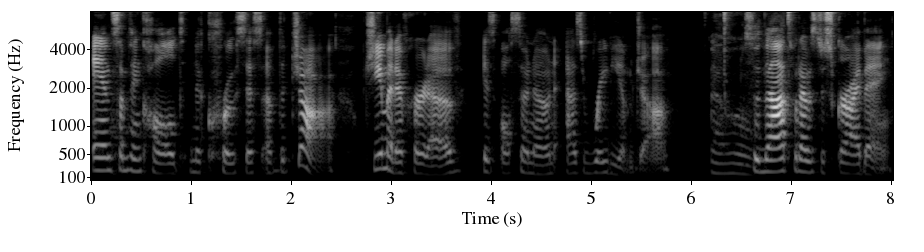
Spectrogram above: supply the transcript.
and something called necrosis of the jaw, which you might have heard of, is also known as radium jaw. Oh. So that's what I was describing.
